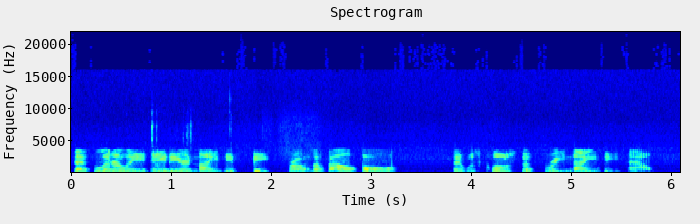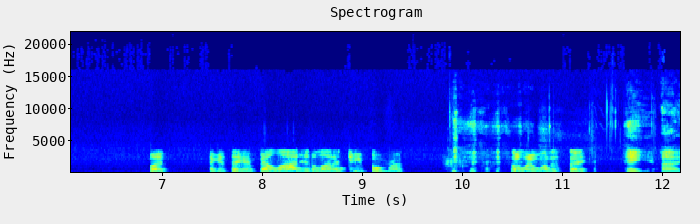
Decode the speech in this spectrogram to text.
That literally 80 or 90 feet from the foul pole, it was close to 390 now. But I can say Mel Ott hit a lot of cheap home runs. That's all I want to say. Hey, uh,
